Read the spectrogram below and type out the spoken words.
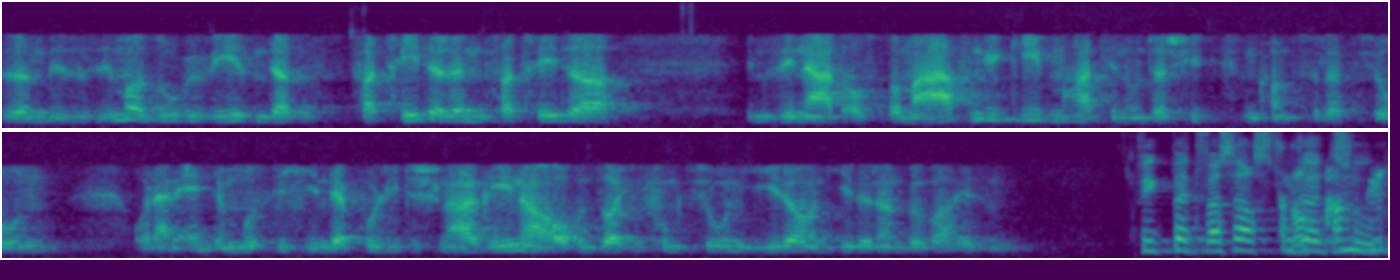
ähm, ist es immer so gewesen, dass es Vertreterinnen und Vertreter im Senat aus Bremerhaven gegeben hat, in unterschiedlichsten Konstellationen. Und am Ende muss sich in der politischen Arena auch in solchen Funktionen jeder und jede dann beweisen. Wigbert, was sagst du Aber dazu? wir,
